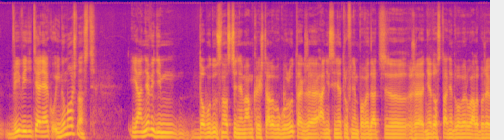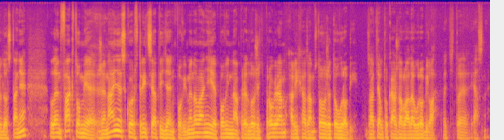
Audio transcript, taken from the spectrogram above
Vy vidíte aj nejakú inú možnosť? Ja nevidím do budúcnosti, nemám kryštáľovú gulu, takže ani si netrúfnem povedať, e, že nedostane dôveru alebo že ju dostane. Len faktom je, že najneskôr v 30. deň po vymenovaní je povinná predložiť program a vychádzam z toho, že to urobí. Zatiaľ to každá vláda urobila, veď to je jasné.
